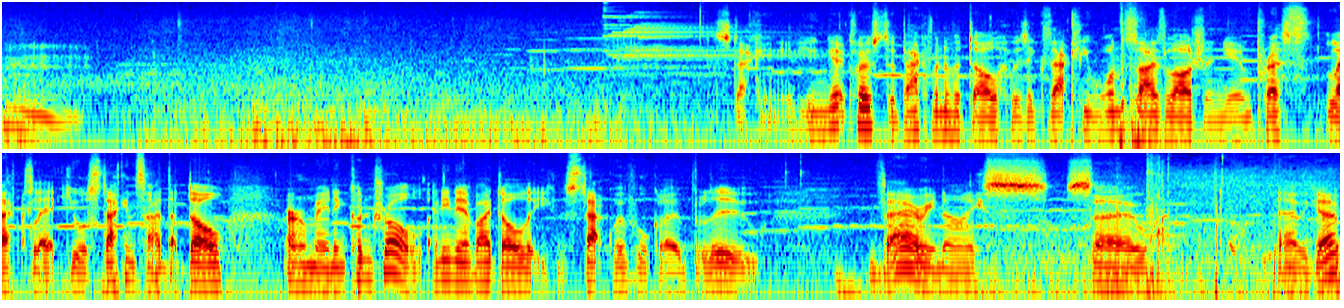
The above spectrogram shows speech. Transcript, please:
Hmm. Stacking. If you can get close to the back of another doll who is exactly one size larger than you and press left click, you will stack inside that doll and remain in control. Any nearby doll that you can stack with will glow blue. Very nice. So, there we go.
